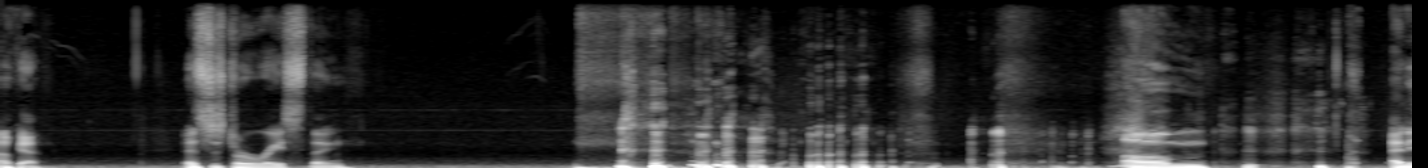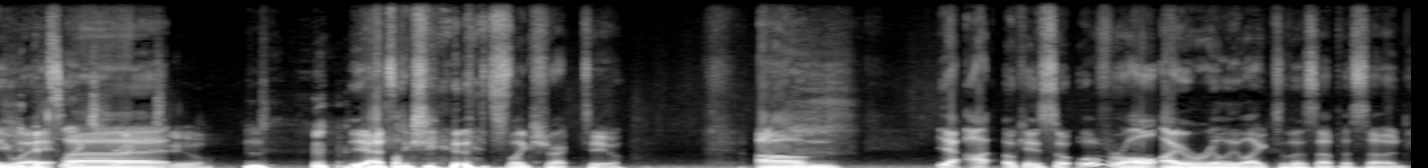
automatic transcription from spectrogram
Okay. It's just a race thing. um anyway, it's like uh, Shrek 2. yeah, it's like it's like Shrek 2. Um yeah, I, okay, so overall I really liked this episode.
